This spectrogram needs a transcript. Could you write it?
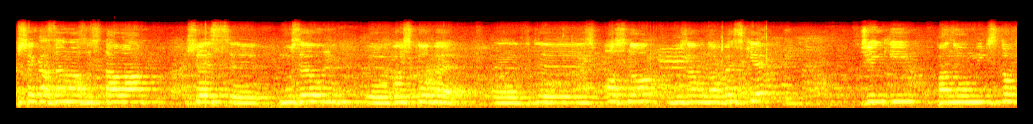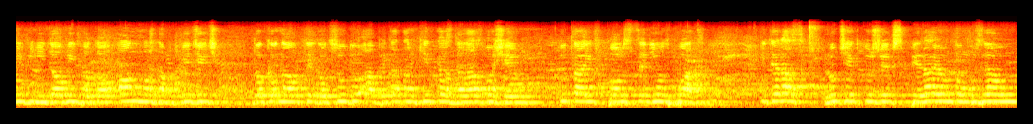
przekazana została przez y, Muzeum y, Wojskowe y, w, Oslo, Muzeum Norweskie, dzięki panu ministrowi Winidowi, bo to on, można powiedzieć, dokonał tego cudu, aby ta tankietka znalazła się tutaj w Polsce nieodpłatnie. I teraz ludzie, którzy wspierają to muzeum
